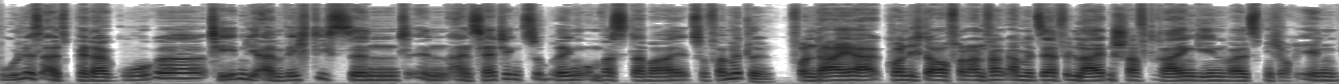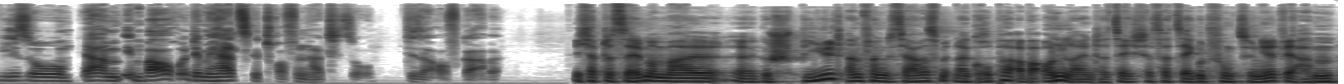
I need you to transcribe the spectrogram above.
cool ist, als Pädagoge Themen, die einem wichtig sind, in ein Setting zu bringen, um was dabei zu vermitteln. Von daher konnte ich da auch von Anfang an mit sehr viel Leidenschaft reingehen, weil es mich auch irgendwie so ja, im Bauch und im Herz getroffen hat, so diese Aufgabe. Ich habe das selber mal äh, gespielt, Anfang des Jahres mit einer Gruppe, aber online tatsächlich. Das hat sehr gut funktioniert. Wir haben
